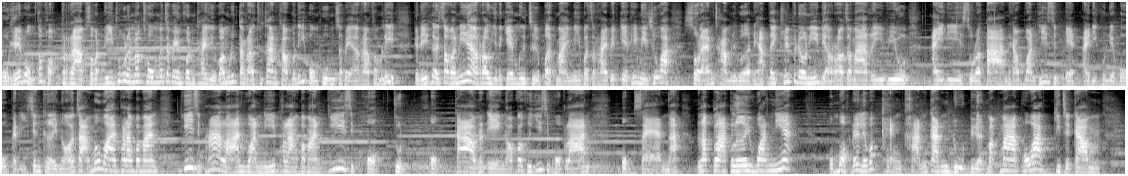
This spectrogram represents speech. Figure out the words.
โอเคผมต้องขอกราบสวัสดีทุกคนรับชมไม่ว่าจะเป็นคนไทยหรือว่ามนุษย์ต่างดาวทุกท่านครับวันนี้ผมภูมิสเปอาราฟามิลี่กันนี้เคยสวันนี้เนี่ยเราอยู่ในเกมมือถือเปิดใหม่มีภาษาไทยเป็นเกมที่มีชื่อว่า Solar Time Reverse นะครับในคลิปวิดีโอนี้เดี๋ยวเราจะมารีวิว ID สุลต่านนะครับวันที่ 11 ID คุณเดียโบกันอีกเช่นเคยเนาะจากเมื่อวานพลังประมาณ 25 ล้าน วันนี้พลังประมาณ 26.69 นั่นเองเนาะก็คือ 26 ล้าน6แสนนะหลักๆเลยวันเนี้ยผมบอกได้เลยว่าแข่งขันกันดุเดือดมากๆ เพราะว่ากิจกรรม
